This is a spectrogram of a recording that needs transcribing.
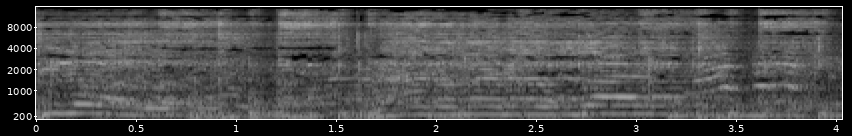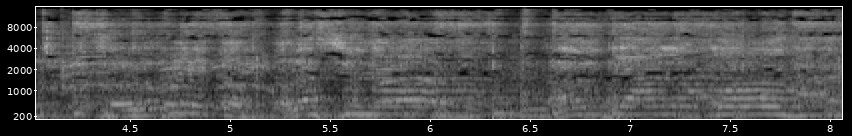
Digo, mano, mano, Sorbeto, la ciudad, amplia lo cojar.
